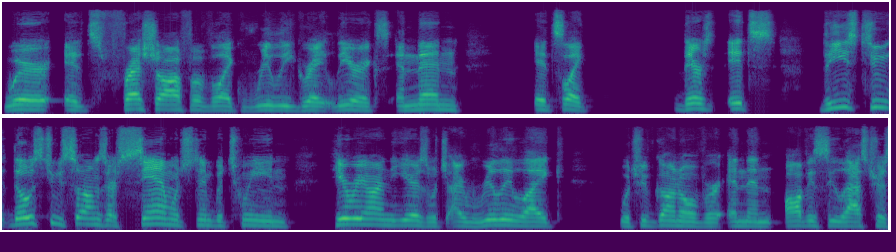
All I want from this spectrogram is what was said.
where it's fresh off of like really great lyrics and then it's like there's it's these two those two songs are sandwiched in between here we are in the years which i really like which we've gone over and then obviously last trip,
